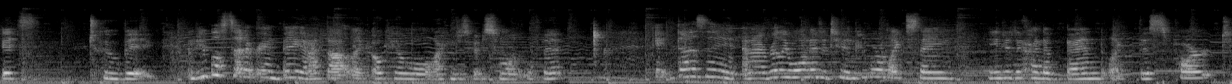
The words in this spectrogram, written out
It's too big. And people said it ran big and I thought like, okay, well I can just get a small will fit. It doesn't, and I really wanted it to, and people were like saying you needed to kind of bend like this part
